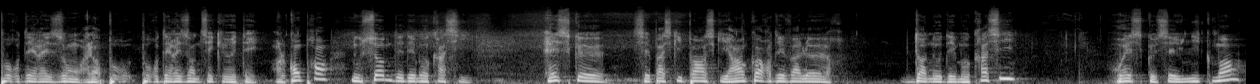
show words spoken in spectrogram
pour des raisons, alors pour, pour des raisons de sécurité? On le comprend, nous sommes des démocraties. Est-ce que c'est parce qu'ils pensent qu'il y a encore des valeurs dans nos démocraties? Ou est-ce que c'est uniquement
